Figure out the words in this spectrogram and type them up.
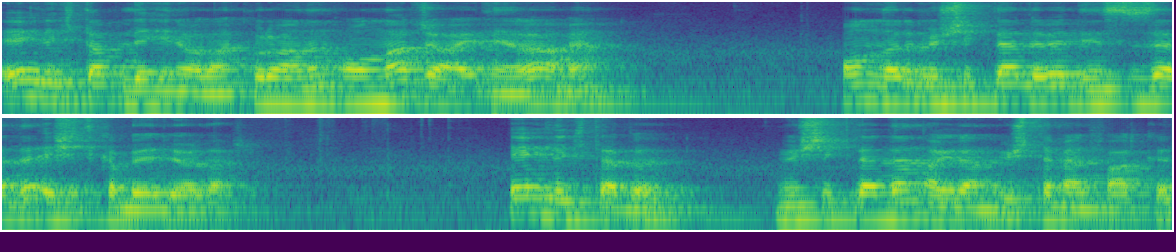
ehli kitap lehine olan Kur'an'ın onlarca ayetine rağmen onları müşriklerle ve dinsizlerle eşit kabul ediyorlar. Ehli kitabı müşriklerden ayıran üç temel farkı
